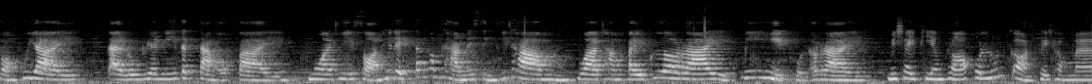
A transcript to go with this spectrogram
ของผู้ใหญ่แต่โรงเรียนนี้แตกต่างออกไป มัวทีสอนให้เด็กตั้งคำถามในสิ่งที่ทำ ว่าทำไปเพื่ออะไร มีเหตุผลอะไร ไม่ใช่เพียงเพราะคนรุ่นก่อนเคยทำมา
